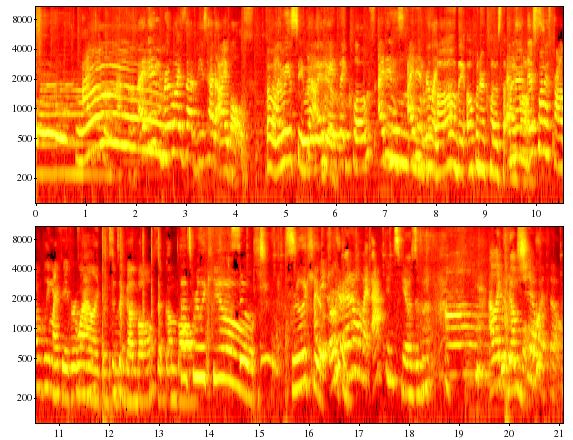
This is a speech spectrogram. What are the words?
Wow. I didn't realize that these had eyeballs. Oh, let me see. What yeah, do and they do? they, they close. I didn't. I didn't realize. Oh, they open or close the eyeballs. and eyeballs. then this one is probably my favorite one. I like this It's a gumball. It's a gumball. That's really cute. Really cute. I need to get Okay. better on my acting skills. Um, I like the gumball. Chill it though.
